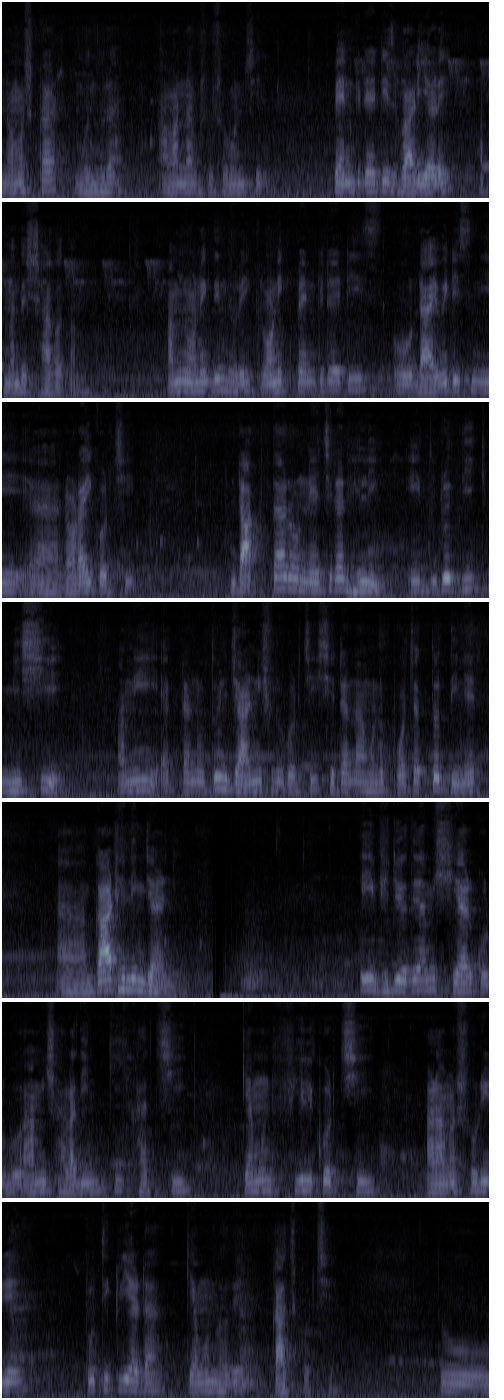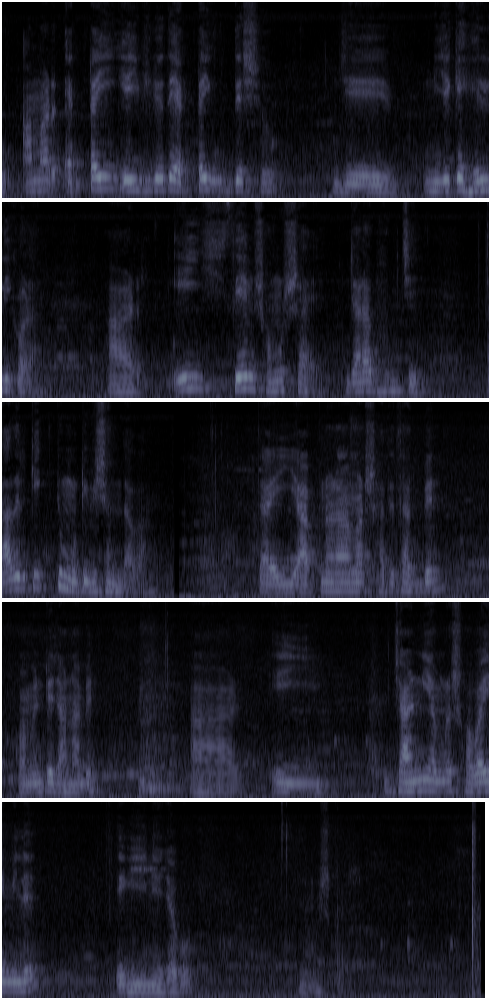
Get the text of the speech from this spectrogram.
নমস্কার, বন্ধুরা। আমার নাম সুশোভনশীল। প্যানক্রিয়াটিস বাড়িয়ারে আপনাদের স্বাগতম। আমি অনেক দিন ধরেই ক্রনিক প্যানক্রিয়াটিস ও ডায়াবেটিস নিয়ে লড়াই করছি। ডাক্তার ও ন্যাচারাল হিলিং এই দুটো দিক মিশিয়ে আমি একটা নতুন জার্নি শুরু করছি। সেটার নাম হলো পঁচাত্তর দিনের গার্ড হিলিং জার্নি এই ভিডিওতে আমি শেয়ার করব আমি সারাদিন কি খাচ্ছি, কেমন ফিল করছি, আর আমার শরীরে প্রতিক্রিয়াটা কেমনভাবে কাজ করছে। তো আমার একটাই, এই ভিডিওতে একটাই উদ্দেশ্য যে নিজেকে হেলদি করা। আর এই সেম সমস্যায় যারা ভুগছে, তাদেরকে একটু মোটিভেশন দেওয়া। তাই আপনারা আমার সাথে থাকবেন কমেন্টে জানাবেন। আর এই জার্নি আমরা সবাই মিলে এগিয়ে নিয়ে যাব। নমস্কার।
